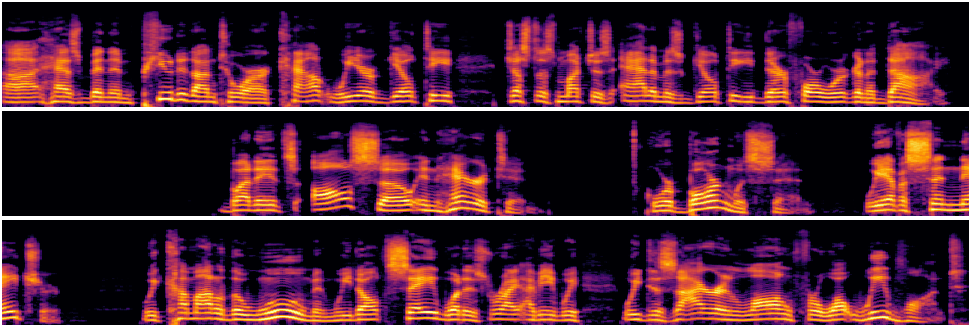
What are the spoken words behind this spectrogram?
uh, has been imputed onto our account. We are guilty just as much as Adam is guilty, therefore, we're going to die but it's also inherited. We're born with sin. We have a sin nature. We come out of the womb and we don't say what is right. I mean, we, we desire and long for what we want.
